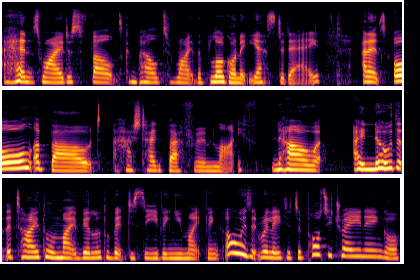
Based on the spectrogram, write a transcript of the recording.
hence why I just felt compelled to write the blog on it yesterday. And it's all about hashtag bathroom life. Now, I know that the title might be a little bit deceiving. You might think, oh, is it related to potty training or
